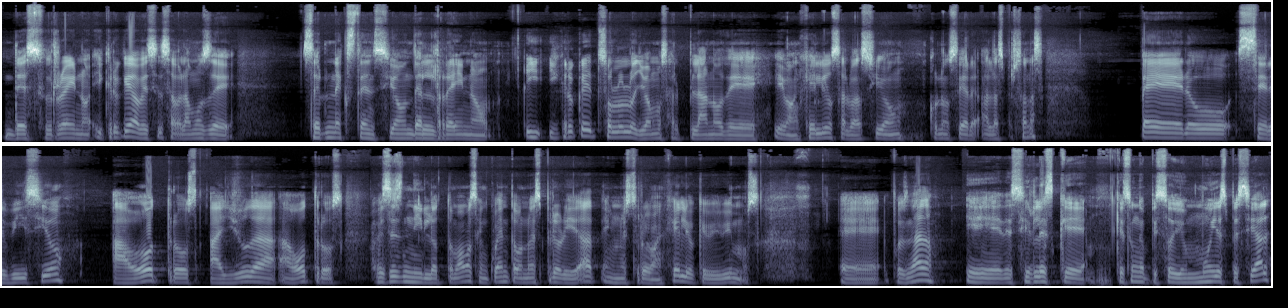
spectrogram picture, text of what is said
de su reino. Y creo que a veces hablamos de ser una extensión del reino. Y, y creo que solo lo llevamos al plano de evangelio, salvación, conocer a las personas, pero servicio a otros, ayuda a otros, a veces ni lo tomamos en cuenta o no es prioridad en nuestro evangelio que vivimos. Eh, pues nada, eh, decirles que, que, es un episodio muy especial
